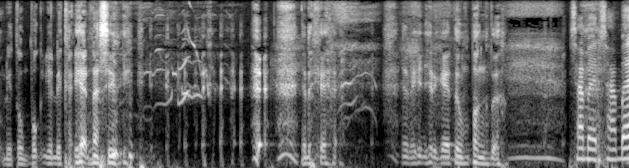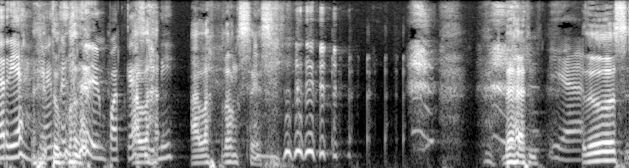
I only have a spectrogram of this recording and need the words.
ditumpuk jadi kayak nasi jadi kayak jadi, jadi kayak tumpeng tuh Sabar-sabar ya yang dengerin podcast ala ini. ala Frances dan Iya. terus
